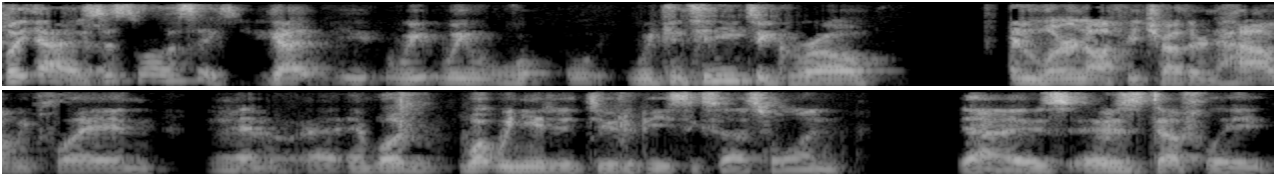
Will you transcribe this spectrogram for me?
But yeah, it's just one of those things. You got we we we continue to grow and learn off each other and how we play and and and what what we needed to do to be successful. And yeah, it was it was definitely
